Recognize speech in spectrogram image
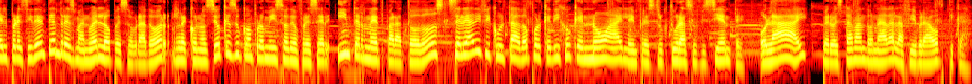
el presidente Andrés Manuel López Obrador reconoció que su compromiso de ofrecer Internet para todos se le ha dificultado porque dijo que no hay la infraestructura suficiente, o la hay, pero está abandonada la fibra óptica.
